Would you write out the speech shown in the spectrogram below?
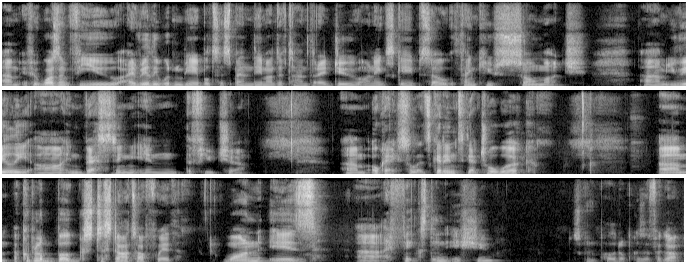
Um, if it wasn't for you, I really wouldn't be able to spend the amount of time that I do on Inkscape. So thank you so much. Um, you really are investing in the future. Um, okay, so let's get into the actual work. Um, a couple of bugs to start off with. One is uh, I fixed an issue. Just going to pull it up because I forgot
